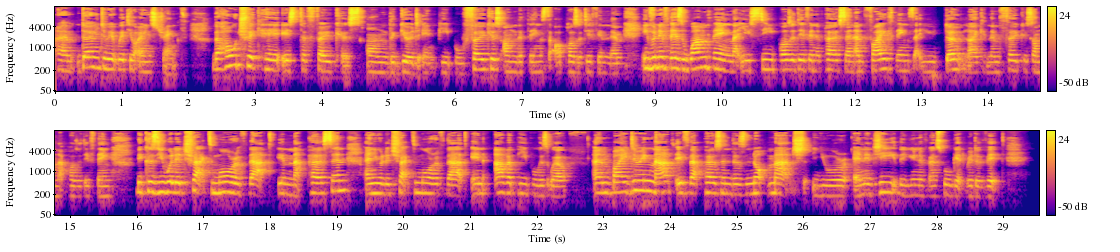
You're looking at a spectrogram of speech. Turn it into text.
Um, don't do it with your own strength. The whole trick here is to focus on the good in people. Focus on the things that are positive in them. Even if there's one thing that you see positive in a person and five things that you don't like in them, focus on that positive thing because you will attract more of that in that person and you will attract more of that in other people as well. And by doing that, if that person does not match your energy, the universe will get rid of it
